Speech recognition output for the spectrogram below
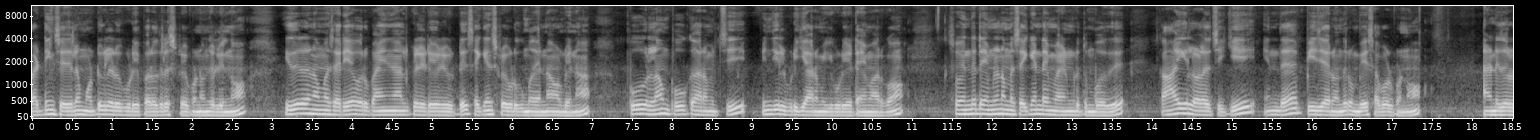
பட்டிங் ஸ்டேஜில் மொட்டுகள் எடுக்கக்கூடிய பருவத்தில் ஸ்ப்ரே பண்ணணும்னு சொல்லியிருந்தோம். இதில் நம்ம சரியாக ஒரு பதினஞ்சு நாட்கள் இடைவெளி விட்டு செகண்ட் ஸ்ப்ரே கொடுக்கும்போது என்ன அப்படின்னா பூவெல்லாம் பூக்க ஆரம்பித்து பிஞ்சில் பிடிக்க ஆரம்பிக்கக்கூடிய டைமாக இருக்கும். ஸோ இந்த டைமில் நம்ம செகண்ட் டைம் பயன்படுத்தும் போது காய்கள் வளர்ச்சிக்கு இந்த பிஜிஆர் வந்து ரொம்பவே சப்போர்ட் பண்ணோம். அண்ட் இதோட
